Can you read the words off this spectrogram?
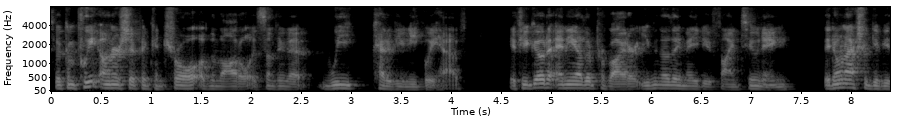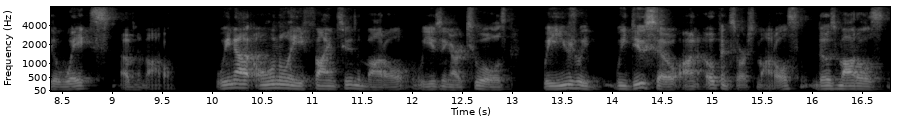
So complete ownership and control of the model is something that we kind of uniquely have. If you go to any other provider, even though they may do fine-tuning, they don't actually give you the weights of the model. We not only fine-tune the model using our tools, we usually we do so on open source models. Those models,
